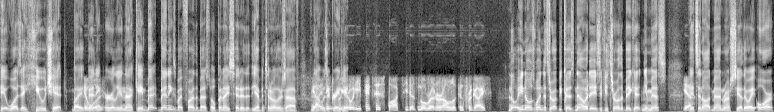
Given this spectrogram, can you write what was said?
It was a huge hit by It Benning was. early in that game. Be- Benning's by far the best open ice hitter that the Edmonton Oilers have. Yeah, that I was a great so. hit. You know, he picks his spots. He doesn't go running around looking for guys. No, he knows when to throw it because nowadays, if you throw the big hit and you miss, Yeah. it's an odd man rush the other way, or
